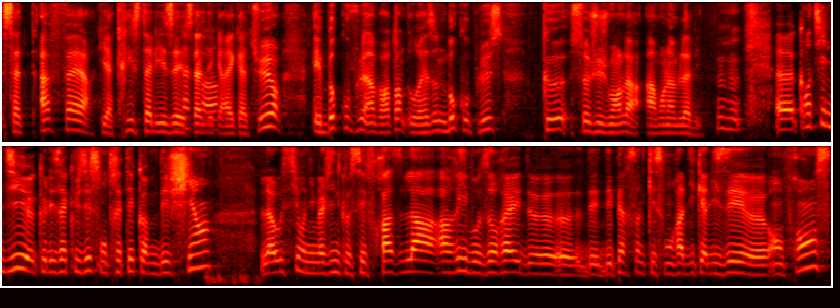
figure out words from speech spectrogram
cette affaire qui a cristallisé celle des caricatures est beaucoup plus importante ou résonne beaucoup plus que ce jugement-là, à mon humble avis. Mhm. Euh, quand il dit que les accusés sont traités comme des chiens, Là aussi, on imagine que ces phrases-là arrivent aux oreilles euh, des, personnes qui sont radicalisées euh, en France,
